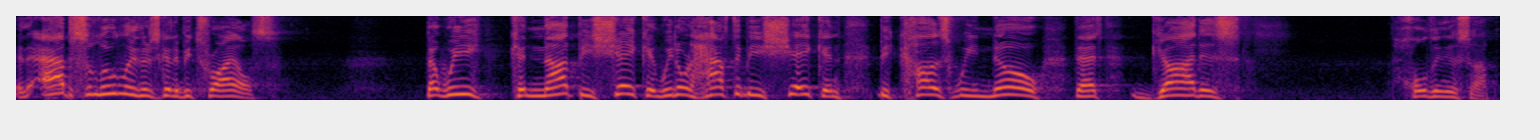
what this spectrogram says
And absolutely, there's going to be trials. But we cannot be shaken. We don't have to be shaken because we know that God is holding us up.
